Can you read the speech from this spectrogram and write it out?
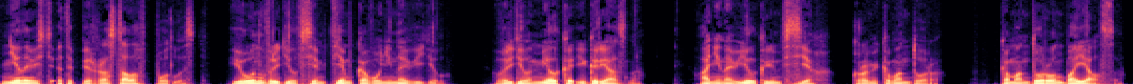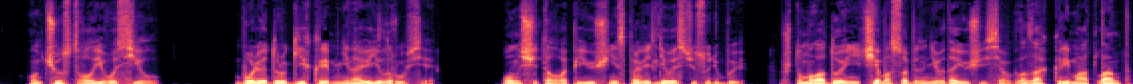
Ненависть эта перерастала в подлость, и он вредил всем тем, кого ненавидел. Вредил мелко и грязно. А ненавидел Крим всех, кроме командора. Командора он боялся. Он чувствовал его силу. Более других Крим ненавидел Руси. Он считал вопиющей несправедливостью судьбы, что молодой и ничем особенно не выдающийся в глазах Крима Атлант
